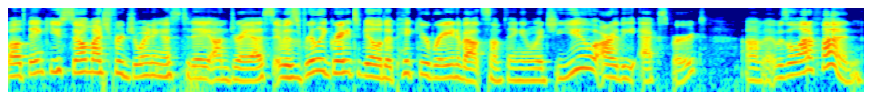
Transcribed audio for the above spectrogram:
Well, thank you so much for joining us today, Andreas. It was really great to be able to pick your brain about something in which you are the expert. Um, it was a lot of fun.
